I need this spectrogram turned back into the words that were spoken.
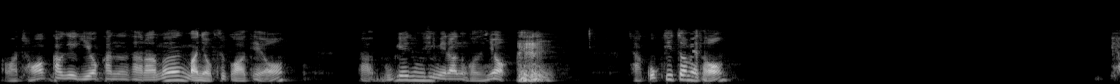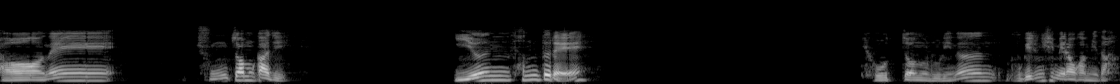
아마 정확하게 기억하는 사람은 많이 없을 것 같아요. 자, 무게중심이라는 거는요. 자, 꼭지점에서 변의 중점까지 이은 선들의 교점을 우리는 무게중심이라고 합니다.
